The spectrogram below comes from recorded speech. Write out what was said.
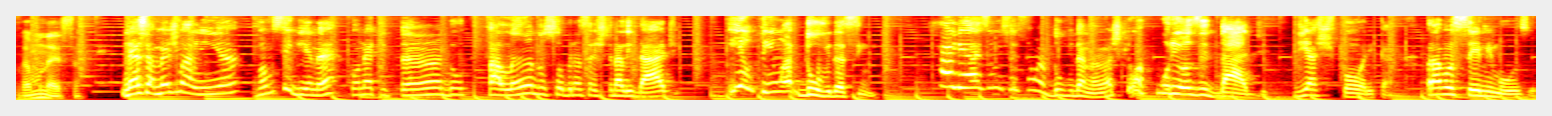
Vamos nessa. Nessa mesma linha, vamos seguir, né? Conectando, falando sobre ancestralidade. E eu tenho uma dúvida, assim. Aliás, eu não sei se é uma dúvida, não. Eu acho que é uma curiosidade diaspórica. Para você, Mimoso,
